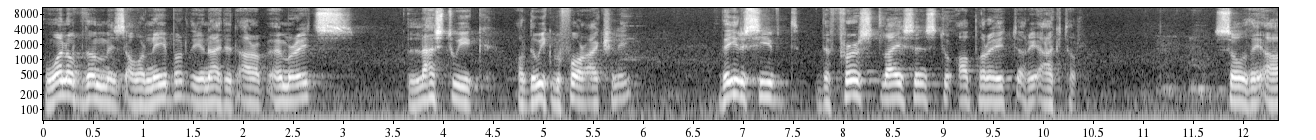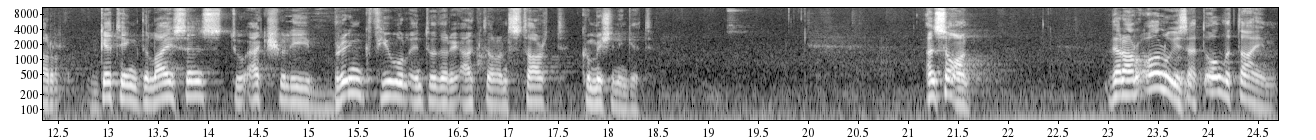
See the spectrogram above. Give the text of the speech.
One of them is our neighbor, the United Arab Emirates. Last week, or the week before actually, they received the first license to operate a reactor. So they are getting the license to actually bring fuel into the reactor and start commissioning it. And so on. There are always, at all the time,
